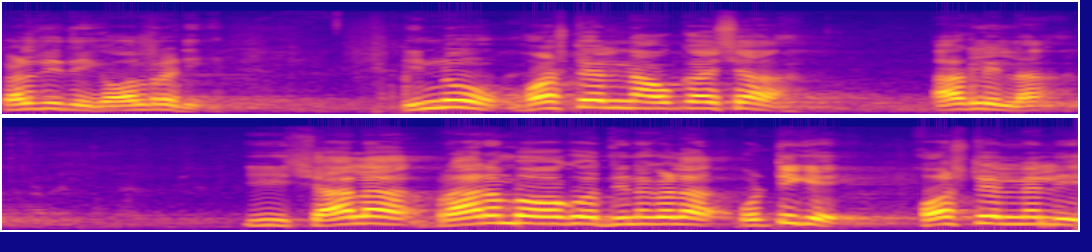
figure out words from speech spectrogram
ಕಳೆದಿದೆ ಈಗ ಆಲ್ರೆಡಿ ಇನ್ನೂ ಹಾಸ್ಟೆಲ್ನ ಅವಕಾಶ ಆಗಲಿಲ್ಲ. ಈ ಶಾಲಾ ಪ್ರಾರಂಭವಾಗುವ ದಿನಗಳ ಒಟ್ಟಿಗೆ ಹಾಸ್ಟೆಲ್ನಲ್ಲಿ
